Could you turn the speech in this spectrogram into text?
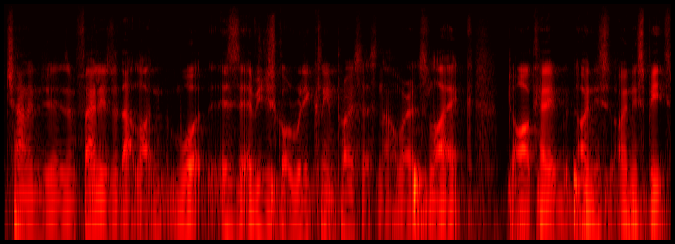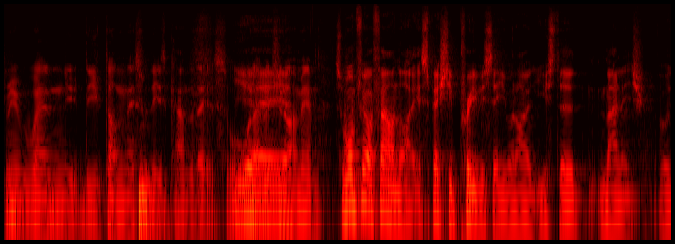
challenges and failures with that. Like, what is? Have you just got a really clean process now, where it's like, okay, only only speak to me when you, you've done this with these candidates or Yeah, whatever. Do you yeah. know what I mean? So one thing I found, like especially previously when I used to manage, or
